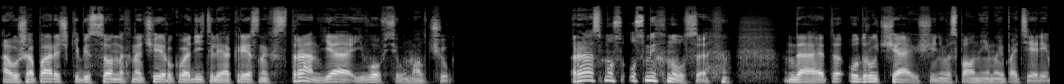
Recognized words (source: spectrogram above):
А уж о парочке бессонных ночей руководителей окрестных стран я и вовсе умолчу». Расмус усмехнулся. «Да, это удручающие невосполнимые потери».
